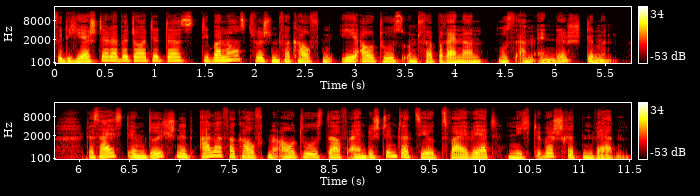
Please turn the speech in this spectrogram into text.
Für die Hersteller bedeutet das, die Balance zwischen verkauften E-Autos und Verbrennern muss am Ende stimmen. Das heißt, im Durchschnitt aller verkauften Autos darf ein bestimmter CO2-Wert nicht überschritten werden.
